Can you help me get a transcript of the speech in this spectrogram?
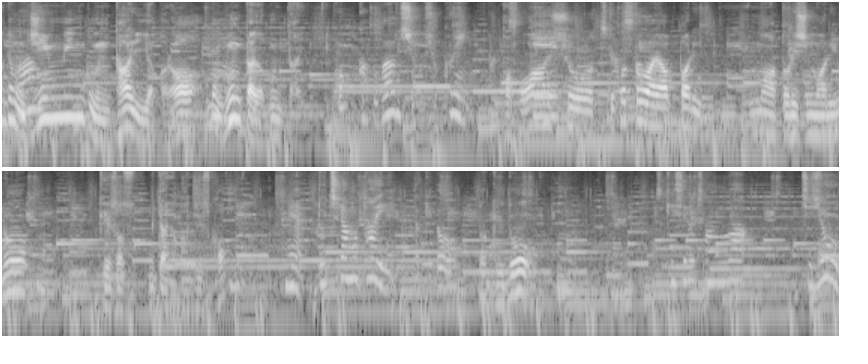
う。でも人民軍隊やから、まあ、軍隊は軍隊。国家保安省職員なんです保安省ってことはやっぱりまあ取り締まりの警察みたいな感じですか？ねねどちらもタイだけど、けどうん、月城さんは地上軍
